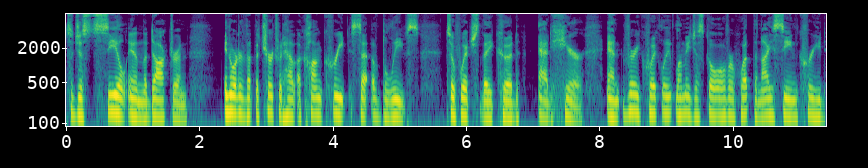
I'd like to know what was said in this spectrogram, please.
to just seal in the doctrine in order that the church would have a concrete set of beliefs to which they could adhere. And very quickly, let me just go over what the Nicene Creed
